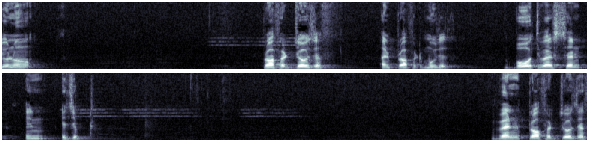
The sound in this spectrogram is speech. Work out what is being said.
you know prophet Joseph and prophet Moses Both were sent in Egypt. When Prophet Joseph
